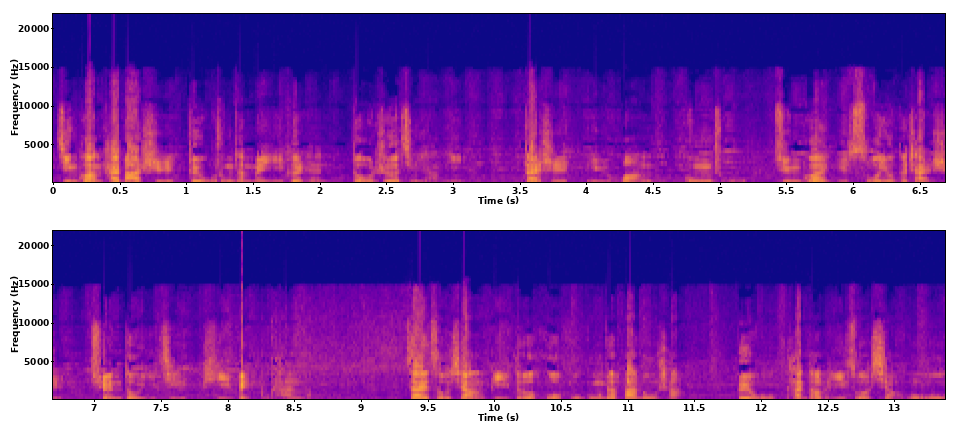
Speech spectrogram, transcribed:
尽管开拔时队伍中的每一个人都热情洋溢，但是女皇、公主、军官与所有的战士全都已经疲惫不堪了。在走向彼得霍夫宫的半路上，队伍看到了一座小木屋。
